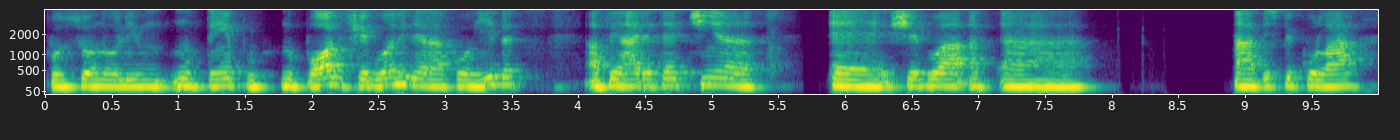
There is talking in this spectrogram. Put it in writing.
posicionou ali um, um tempo no pódio, chegou a liderar a corrida, a Ferrari até tinha é, chegou a, a, a, especular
